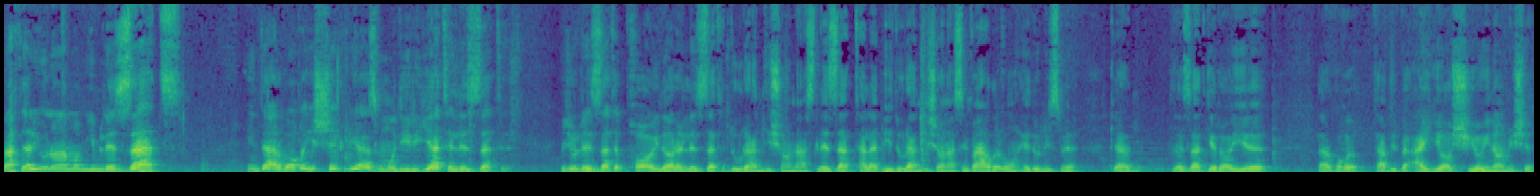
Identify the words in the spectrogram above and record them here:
وقتی در یونان ما میگیم لذت این در واقع شکلی از مدیریت لذته. یه جور لذت پایدار لذت دوراندیشانه است. لذت طلبی دوراندیشانه است. این فرق داره با اون هدونیسم که لذت گرایی در واقع تبدیل به عیاشی و اینا میشه.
